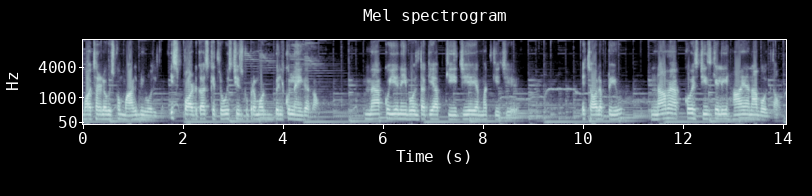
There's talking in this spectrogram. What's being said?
बहुत सारे लोग इसको माल भी बोलते हैं। इस पॉडकास्ट के थ्रू इस चीज़ को प्रमोट बिल्कुल नहीं कर रहा हूँ। मैं आपको ये नहीं बोलता कि आप कीजिए या मत कीजिए। It's all up to you ना मैं आपको इस चीज़ के लिए हाँ या ना बोलता हूँ।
